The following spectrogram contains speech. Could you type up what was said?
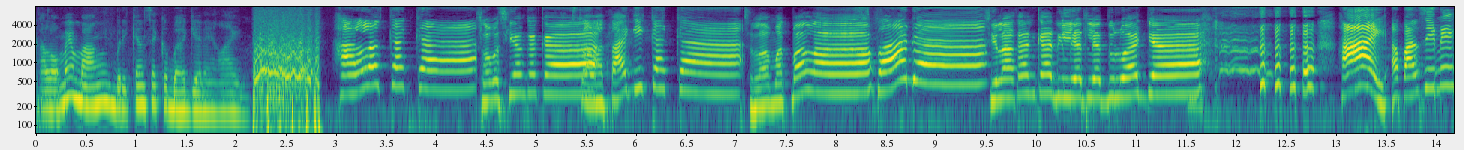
Kalau memang berikan saya kebahagiaan yang lain Halo kakak Selamat siang kakak. Selamat pagi kakak Selamat malam. Pada Silakan kak dilihat-lihat dulu aja. Hai apaan sih nih?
